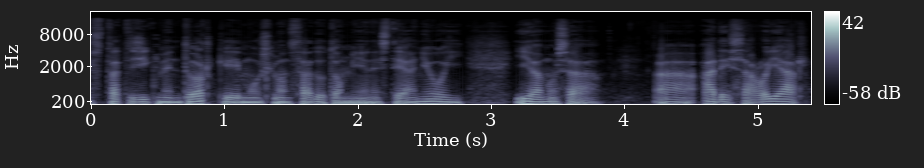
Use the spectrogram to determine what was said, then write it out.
Strategic Mentor que hemos lanzado también este año y, y vamos a, a, desarrollar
